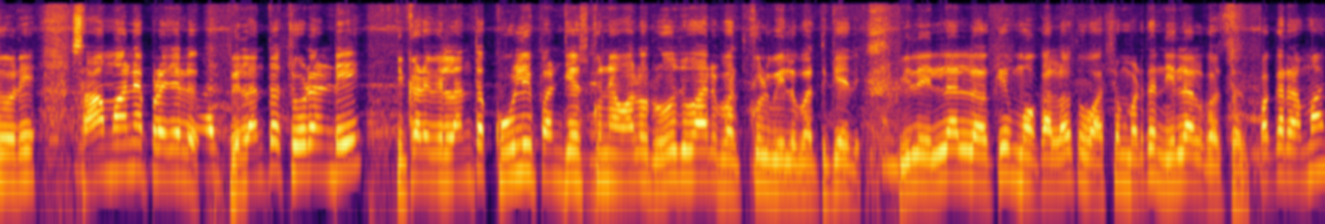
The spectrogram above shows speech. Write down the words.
చూడి సామాన్య ప్రజలు వీళ్ళంతా చూడండి. ఇక్కడ వీళ్ళంతా కూలీ పని చేసుకునే వాళ్ళు రోజువారి బతుకులు వీళ్ళు బతికేది. వీళ్ళ ఇళ్ళలోకి మొక్కల్లో వర్షం పడితే నీళ్ళకి వస్తుంది. పక్కరమ్మ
